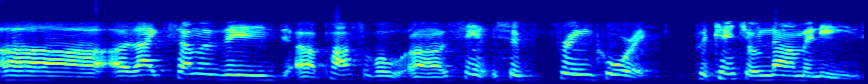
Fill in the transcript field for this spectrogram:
uh, uh, like some of the uh, possible uh, Supreme Court potential nominees,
